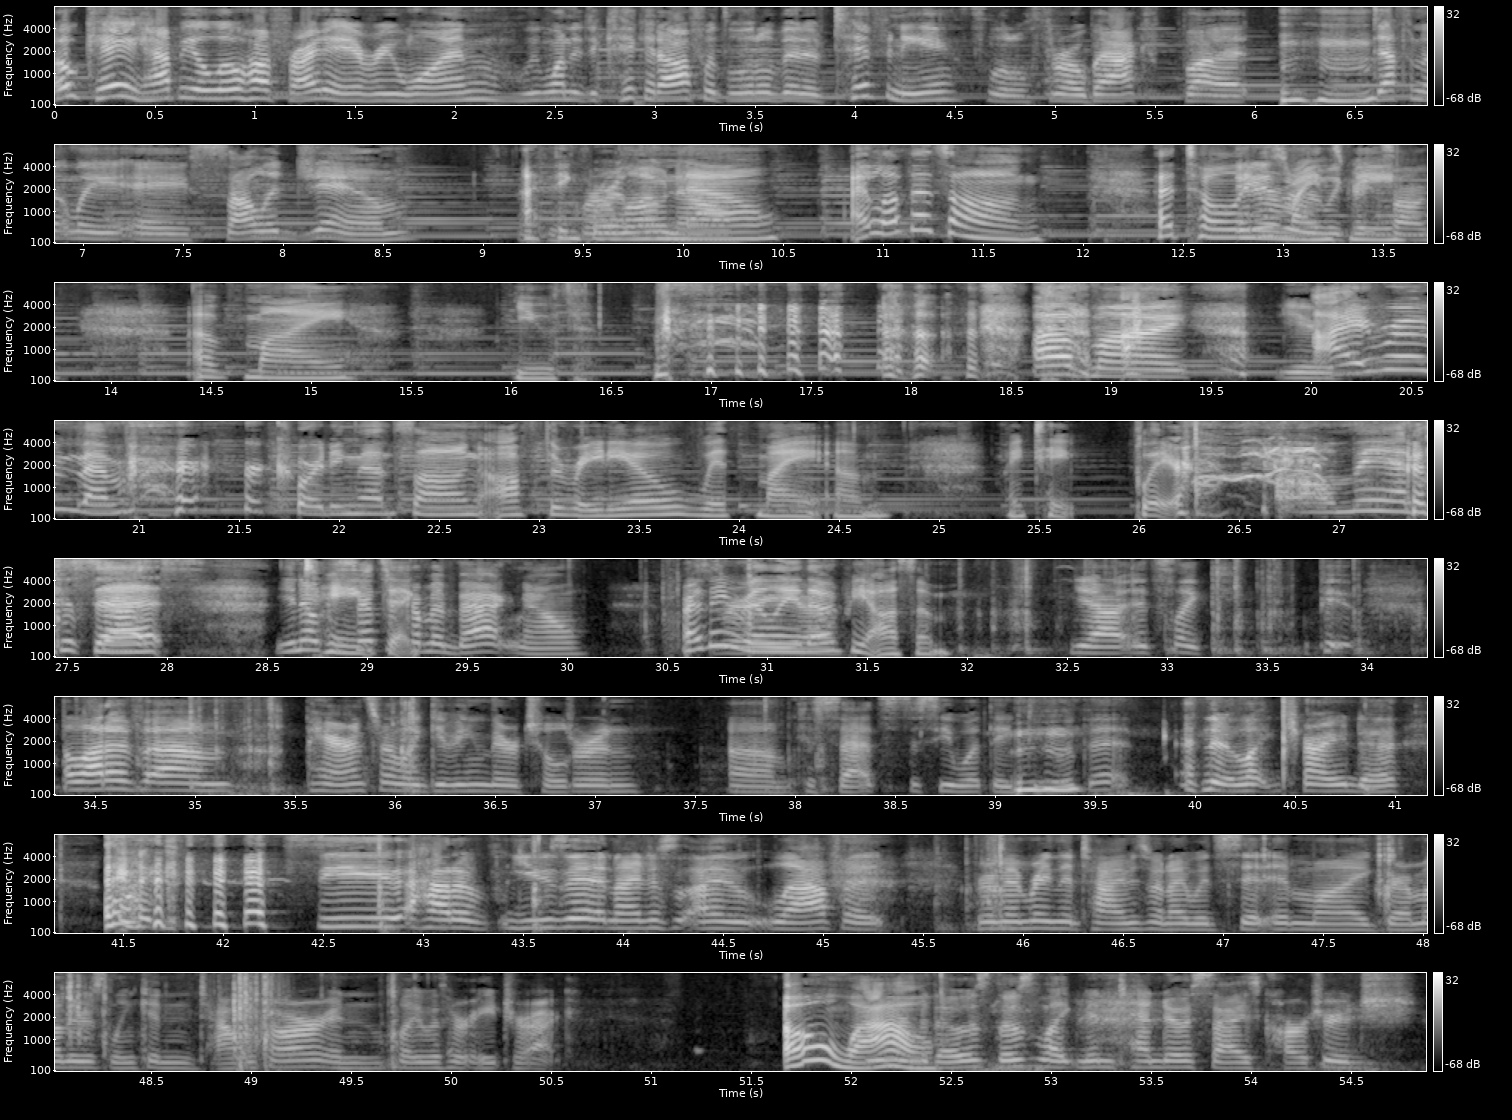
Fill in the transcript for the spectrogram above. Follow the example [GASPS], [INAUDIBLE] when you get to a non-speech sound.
Okay, happy Aloha Friday, everyone. We wanted to kick it off with a little bit of Tiffany. It's a little throwback, but Mm-hmm. definitely a solid jam. I think we're alone now. I love that song. That totally reminds really me song. of my youth. [LAUGHS] Of my [LAUGHS] youth. I remember [LAUGHS] recording that song off the radio with my um my tape player. oh man, Cassette cassettes. You know, cassettes are coming back now. Are they very, really? uh, that would be awesome. Yeah, it's like a lot of um, parents are like giving their children um, cassettes to see what they do Mm-hmm. with it, [LAUGHS] and they're like trying to like [LAUGHS] see how to use it. And I just I laugh at remembering the times when I would sit in my grandmother's Lincoln Town Car and play with her eight track. Oh wow. Those those like Nintendo size cartridge?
